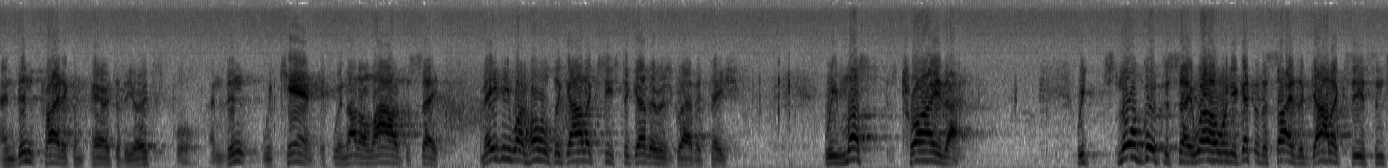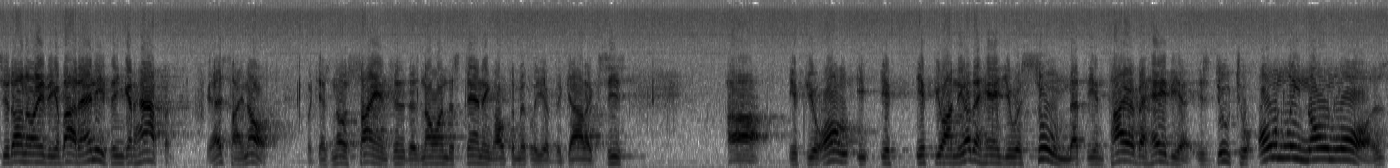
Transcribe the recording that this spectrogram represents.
and didn't try to compare it to the Earth's pull. And then we can't, if we're not allowed to say, maybe what holds the galaxies together is gravitation. We must try that. We, it's no good to say, well, when you get to the size of galaxies, since you don't know anything about anything can happen. Yes, I know. But there's no science in it. There's no understanding ultimately of the galaxies. Uh, if you, only, if, if you, on the other hand, you assume that the entire behavior is due to only known laws,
